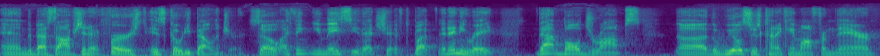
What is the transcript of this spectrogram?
And the best option at first is Cody Bellinger. So I think you may see that shift. But at any rate, that ball drops. Uh, the wheels just kind of came off from there.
